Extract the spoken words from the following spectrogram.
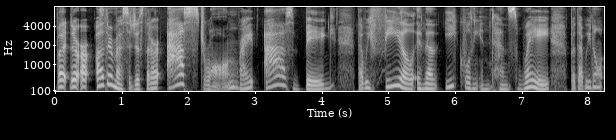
But there are other messages that are as strong, right? As big that we feel in an equally intense way, but that we don't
